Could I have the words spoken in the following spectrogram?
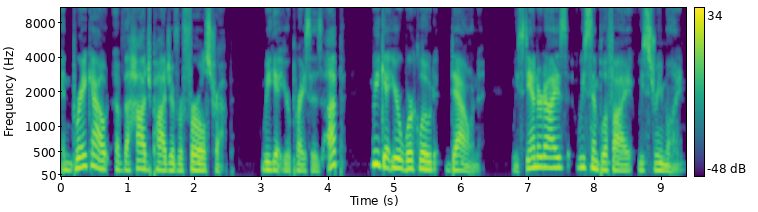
and break out of the hodgepodge of referrals trap. We get your prices up we get your workload down. We standardize, we simplify, we streamline.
